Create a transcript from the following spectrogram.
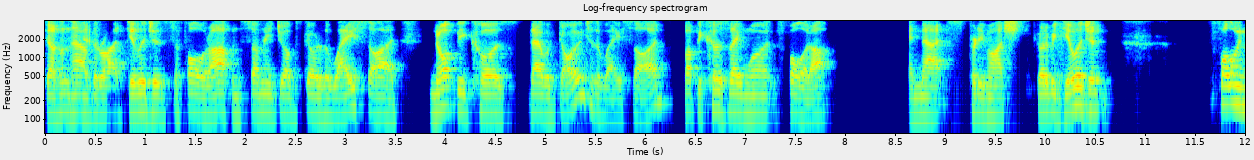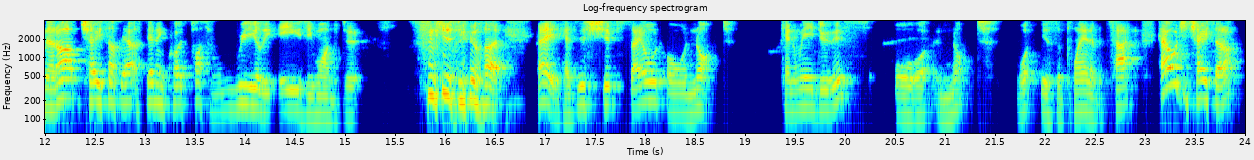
Doesn't have yeah. the right diligence to follow it up, and so many jobs go to the wayside, not because they were going to the wayside, but because they weren't followed up. And that's pretty much got to be diligent. Following that up, chase up outstanding quotes, plus a really easy one to do. just be like, hey, has this ship sailed or not? Can we do this or not? What is the plan of attack? How would you chase that up?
